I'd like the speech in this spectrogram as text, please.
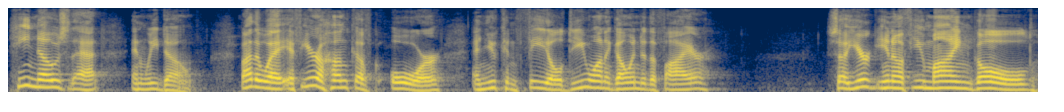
He knows that and we don't. By the way, if you're a hunk of ore and you can feel, do you want to go into the fire? So you're, you know, if you mine gold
